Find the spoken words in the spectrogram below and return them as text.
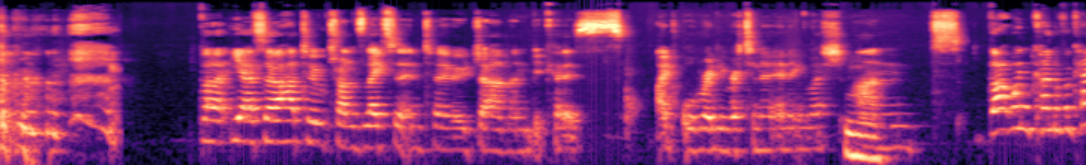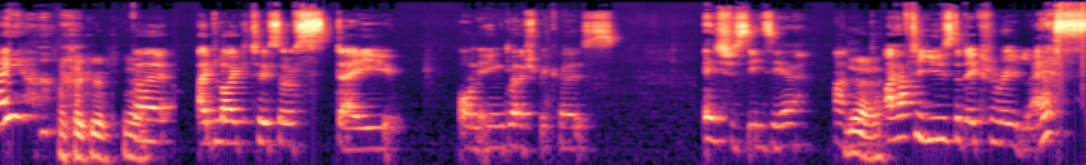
Okay. But yeah, so I had to translate it into German because I'd already written it in English, and that went kind of okay. Okay, good. Yeah. But I'd like to sort of stay on English because it's just easier. And Yeah. I have to use the dictionary less,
